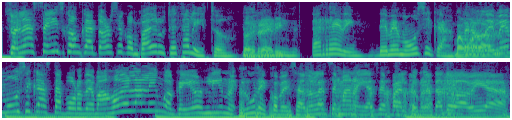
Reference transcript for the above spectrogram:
Son las 6 con 14, compadre. ¿Usted está listo? Estoy ready. ¿Está ready? Deme música. Vamos Pero deme música hasta por debajo de la lengua, aquellos lunes, lunes comenzando la semana y hace falta. Uno está todavía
